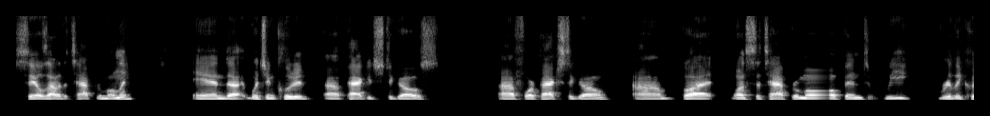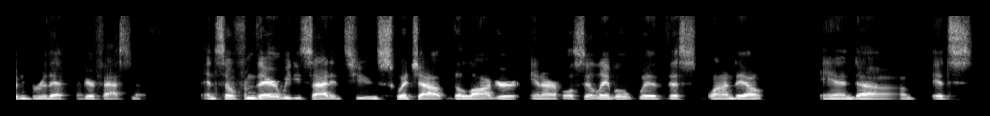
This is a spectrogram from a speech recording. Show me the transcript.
sales out of the tap room only, and uh, which included uh, package to goes, uh, four packs to go. Um, but once the tap room opened, we really couldn't brew that beer fast enough. And so from there, we decided to switch out the lager in our wholesale label with this blonde ale. And um, it's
